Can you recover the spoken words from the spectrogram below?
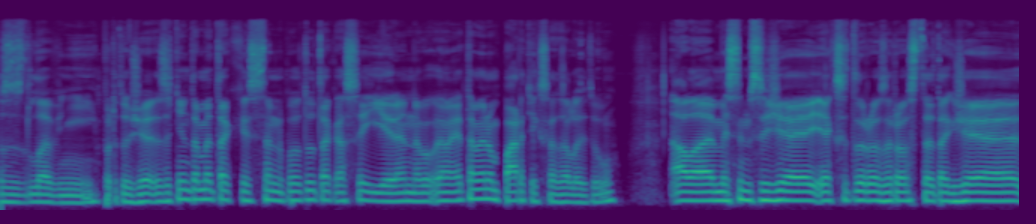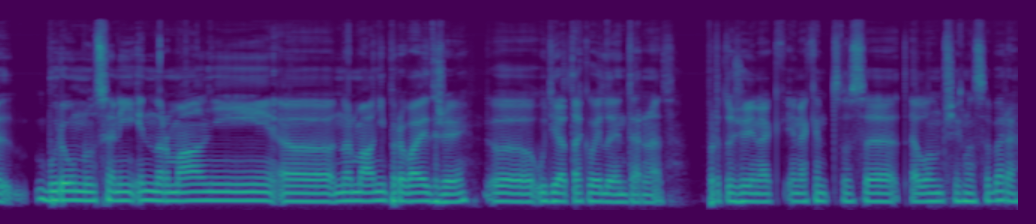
zlevní, protože zatím tam je tak, jestli se nepletu, tak asi jeden, nebo je tam jenom pár těch satelitů. Ale myslím si, že jak se to rozroste, takže budou nucený i normální, uh, normální provideři uh, udělat takovýhle internet protože jinak, jinak jim to se Elon všechno sebere.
